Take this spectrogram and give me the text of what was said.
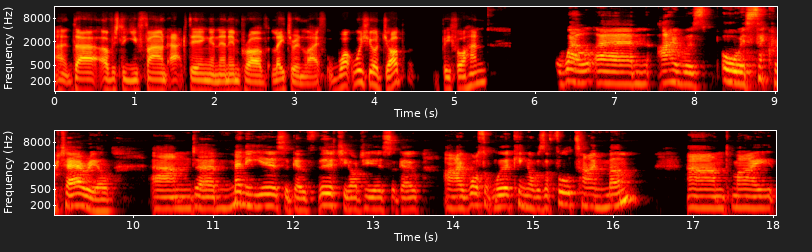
uh, that obviously you found acting and then improv later in life. What was your job beforehand? Well, um, I was always secretarial, and um, many years ago, 30 odd years ago, I wasn't working. I was a full time mum, and my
